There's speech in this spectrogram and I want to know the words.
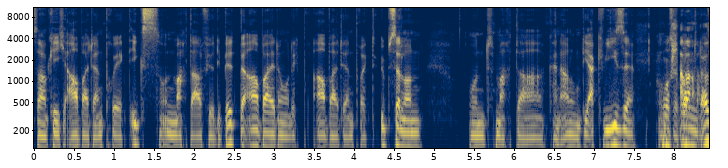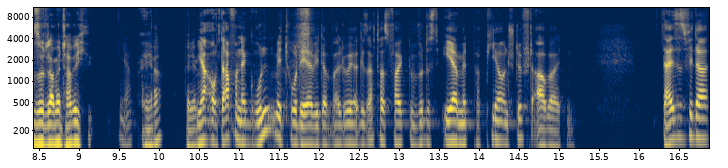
sagen, okay, ich arbeite an Projekt X und mache dafür die Bildbearbeitung oder ich arbeite an Projekt Y und mache da, keine Ahnung, die Akquise. Oh, spannend. Also damit habe ich ja. Ja, ja, auch da von der Grundmethode her wieder, weil du ja gesagt hast, Falk, du würdest eher mit Papier und Stift arbeiten. Da ist es wieder,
